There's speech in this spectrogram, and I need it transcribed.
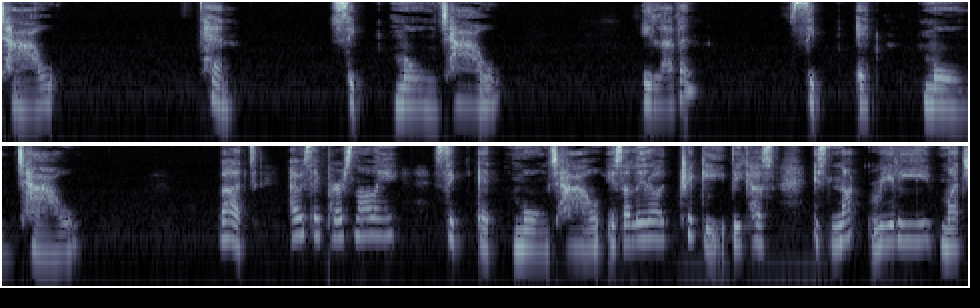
เช้า 10 10โมงเช้า 11 11โมงเช้า but I would say personally 11โมงเช้า is a little tricky because it's not really much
